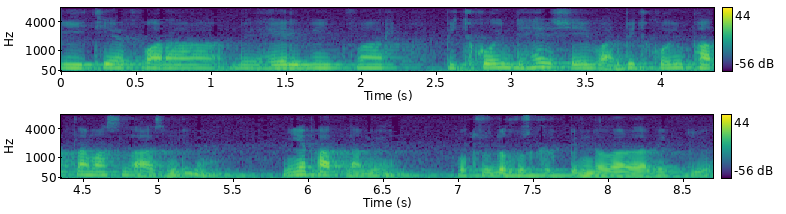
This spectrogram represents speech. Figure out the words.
ETF var, Helving var, Bitcoin'de her şey var. Bitcoin patlaması lazım değil mi? Niye patlamıyor? 39-40 bin dolara bekliyor.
